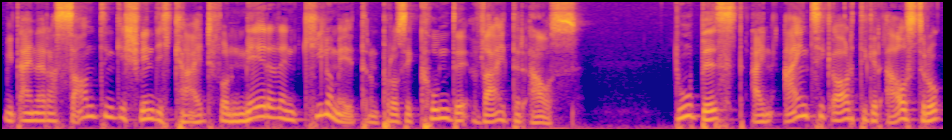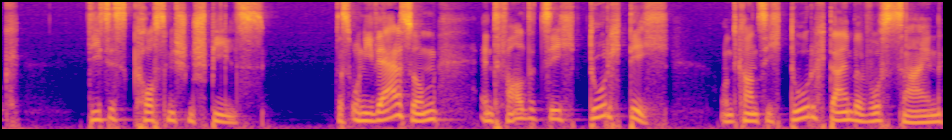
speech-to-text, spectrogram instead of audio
mit einer rasanten Geschwindigkeit von mehreren Kilometern pro Sekunde weiter aus. Du bist ein einzigartiger Ausdruck dieses kosmischen Spiels. Das Universum entfaltet sich durch dich und kann sich durch dein Bewusstsein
